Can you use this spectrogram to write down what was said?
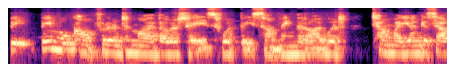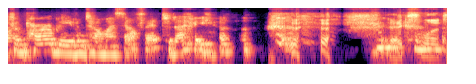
be, be more confident in my abilities would be something that I would tell my younger self and probably even tell myself that today. Excellent.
